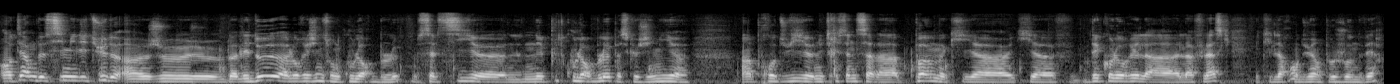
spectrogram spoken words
en termes de similitude, euh, bah, les deux à l'origine sont de couleur bleue. Celle-ci n'est plus de couleur bleue parce que j'ai mis un produit NutriSense à la pomme qui a, décoloré la, flasque et qui l'a rendu un peu jaune-vert.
